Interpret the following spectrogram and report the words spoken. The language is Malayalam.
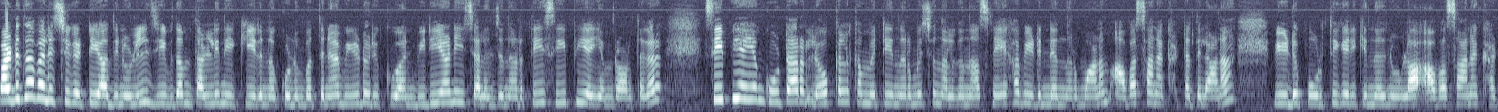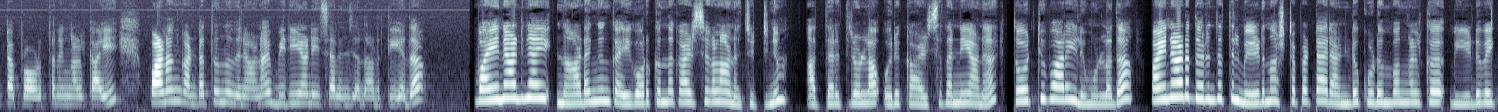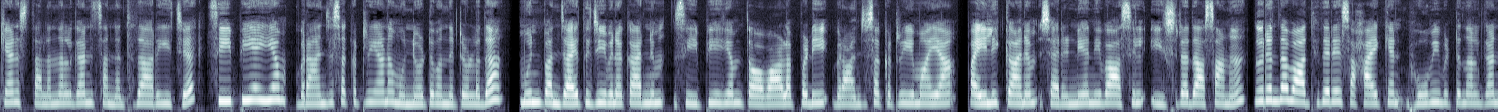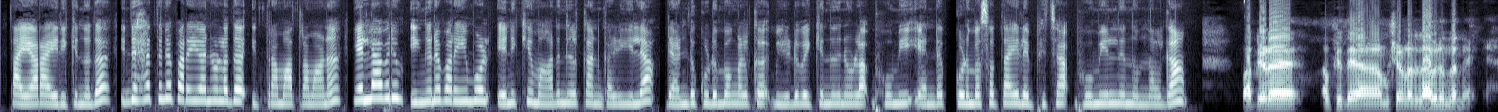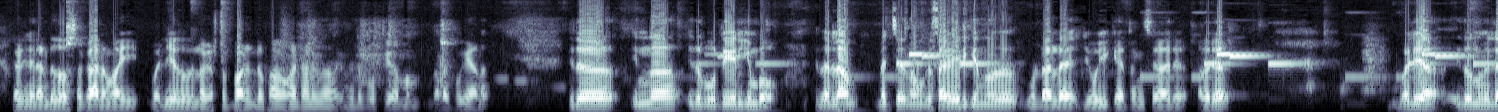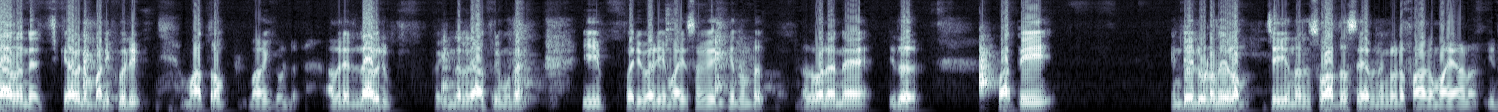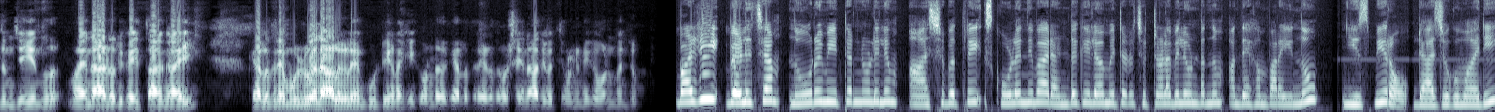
പടുത വലിച്ചു കെട്ടി അതിനുള്ളിൽ ജീവിതം തള്ളി നീക്കിയിരുന്ന കുടുംബത്തിന് വീടൊരുക്കുവാൻ ബിരിയാണി ചലഞ്ച് നടത്തി സി പി ഐ എം പ്രവർത്തകർ. C P I M Koottar local committee നിർമ്മിച്ചു നൽകുന്ന സ്നേഹ വീടിന്റെ നിർമ്മാണം അവസാന ഘട്ടത്തിലാണ്. വീട് പൂർത്തീകരിക്കുന്നതിനുള്ള അവസാന ഘട്ട പ്രവർത്തനങ്ങൾക്കായി പണം കണ്ടെത്തുന്നതിനാണ് ബിരിയാണി ചലഞ്ച് നടത്തിയത്. വയനാടിനായി നാടങ്ങും കൈകോർക്കുന്ന കാഴ്ചകളാണ് ചുറ്റിനും. അത്തരത്തിലുള്ള ഒരു കാഴ്ച തന്നെയാണ് തോറ്റുപാറയിലുമുള്ളത്. വയനാട് ദുരന്തത്തിൽ വീട് നഷ്ടപ്പെട്ട രണ്ട് കുടുംബങ്ങൾക്ക് വീട് വയ്ക്കാൻ സ്ഥലം നൽകാൻ സന്നദ്ധത അറിയിച്ച് C P I M branch സെക്രട്ടറിയാണ് മുന്നോട്ട് വന്നിട്ടുള്ളത്. മുൻ പഞ്ചായത്ത് ജീവനക്കാരനും C P I M Thovalappadi branch സെക്രട്ടറിയുമായ പൈലിക്കാനം ശരണ്യ നിവാസിൽ ഈശ്വരദാസാണ് ദുരന്തബാധിതരെ സഹായിക്കാൻ ഭൂമി വിട്ടു നൽകാൻ തയ്യാറായിരിക്കുന്നത്. ഇദ്ദേഹത്തിന് പറയാനുള്ളത് ഇത്രമാത്രമാണ്. എല്ലാവരും ഇങ്ങനെ പറയുമ്പോൾ എനിക്ക് മാറി നിൽക്കാൻ കഴിയില്ല. രണ്ട് കുടുംബങ്ങൾക്ക് വീട് വയ്ക്കുന്നതിനുള്ള ഭൂമി എന്റെ കുടുംബസ്വത്തായി ലഭിച്ച ഭൂമിയിൽ നിന്നും നൽകാം. പാർട്ടിയുടെ അഭ്യുദയാകാംക്ഷികൾ എല്ലാവരും തന്നെ കഴിഞ്ഞ രണ്ട് ദിവസക്കാലമായി വലിയ തോതിലുള്ള കഷ്ടപ്പാടിന്റെ ഭാഗമായിട്ടാണ് ഇത് നടക്കുന്നത്. പൂർത്തീകരണം നടക്കുകയാണ്. ഇത് ഇന്ന് ഇത് പൂർത്തീകരിക്കുമ്പോൾ ഇതെല്ലാം വെച്ച് നമുക്ക് സഹകരിക്കുന്നത് കൂട്ടാലെ ജോയി കാറ്ററിംഗ്സുകാർ അവർ വലിയ ഇതൊന്നുമില്ലാതെ തന്നെ കേവലം പണിക്കൂലി മാത്രം വാങ്ങിക്കൊണ്ട് അവരെല്ലാവരും ഇന്നലെ രാത്രി മുതൽ ഈ പരിപാടിയുമായി സഹകരിക്കുന്നുണ്ട്. അതുപോലെ തന്നെ ഇത് പാർട്ടി ഇന്ത്യയിലുടനീളം ചെയ്യുന്ന നിസ്വാർത്ഥ സേവനങ്ങളുടെ ഭാഗമായാണ് ഇതും ചെയ്യുന്നത്. വയനാട് ഒരു കൈത്താങ്ങായി. കേരളത്തിലെ മുഴുവൻ ആളുകളെയും കൂട്ടിയിണക്കിക്കൊണ്ട് കേരളത്തിലെ ഇടതുപക്ഷ ജനാധിപത്യ മുന്നണി ഗവൺമെന്റും വഴി വെളിച്ചം നൂറ് മീറ്ററിനുള്ളിലും ആശുപത്രി സ്കൂൾ എന്നിവ രണ്ട് കിലോമീറ്റർ ചുറ്റളവിലുണ്ടെന്നും അദ്ദേഹം പറയുന്നു. ന്യൂസ് ബ്യൂറോ രാജകുമാരി.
